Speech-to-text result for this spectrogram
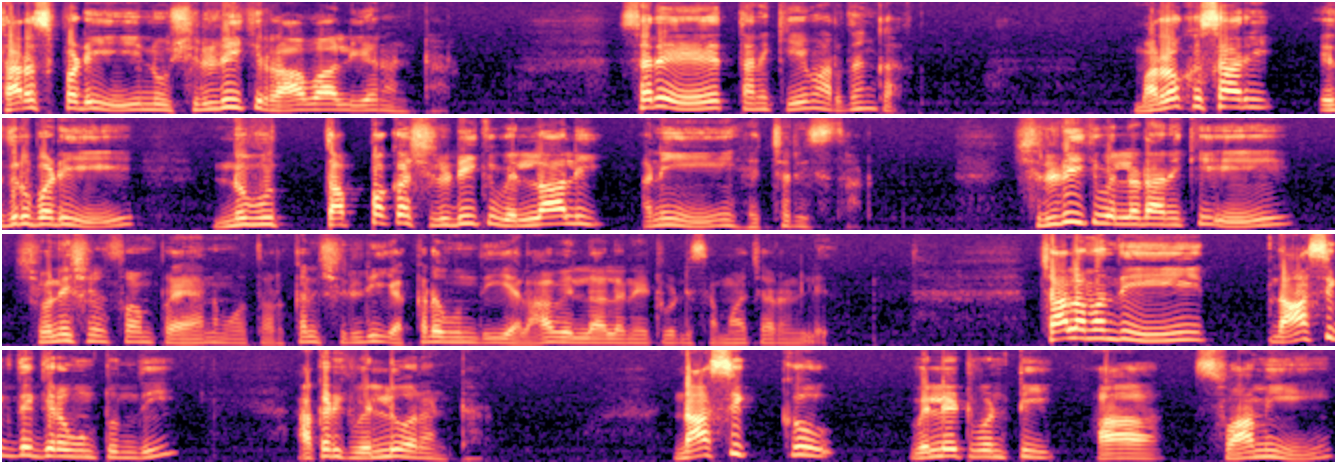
తారసపడి నువ్వు షిరిడీకి రావాలి అని అంటాడు. సరే తనకేం అర్థం కాదు. మరొకసారి ఎదురుబడి నువ్వు తప్పక షిరిడీకి వెళ్ళాలి అని హెచ్చరిస్తాడు. షిరిడీకి వెళ్ళడానికి శివనేశ్వర స్వామి ప్రయాణం అవుతాడు కానీ షిరిడీ ఎక్కడ ఉంది ఎలా వెళ్ళాలనేటువంటి సమాచారం లేదు. చాలామంది నాసిక్ దగ్గర ఉంటుంది అక్కడికి వెళ్ళు అని అంటారు. నాసిక్ వెళ్ళేటువంటి ఆ స్వామి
